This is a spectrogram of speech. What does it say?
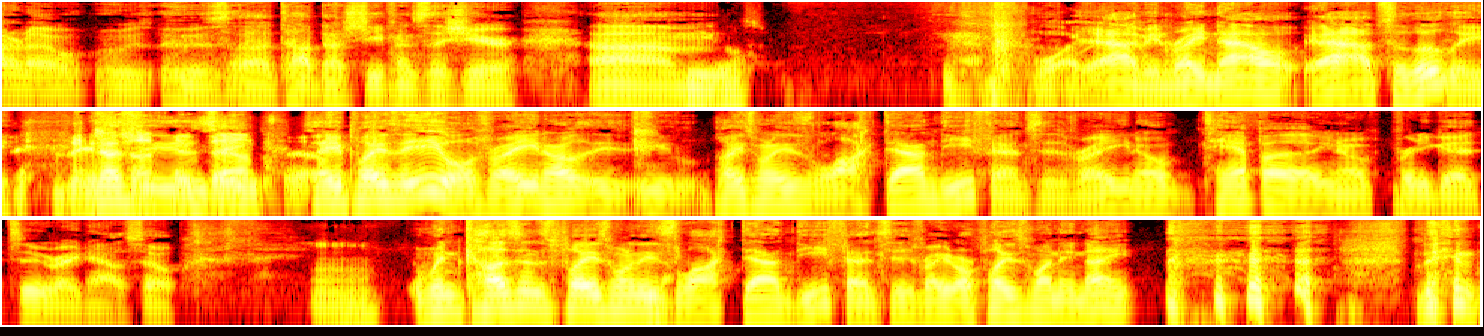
I don't know who's who's uh, top notch defense this year. Um, well, yeah, I mean, right now, yeah, absolutely. They You know, shut so- him say, down, too. say he plays the Eagles, right? You know, he, he plays one of these lockdown defenses, right? You know, Tampa, you know, pretty good too right now. So Mhm. when Cousins plays one of these lockdown defenses, right, or plays Monday night, then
